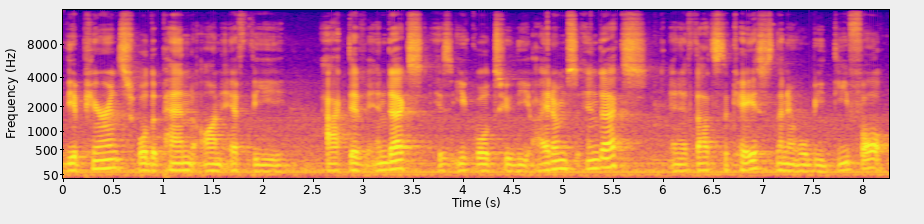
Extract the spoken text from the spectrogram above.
The appearance will depend on if the active index is equal to the items index and if that's the case then it will be default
